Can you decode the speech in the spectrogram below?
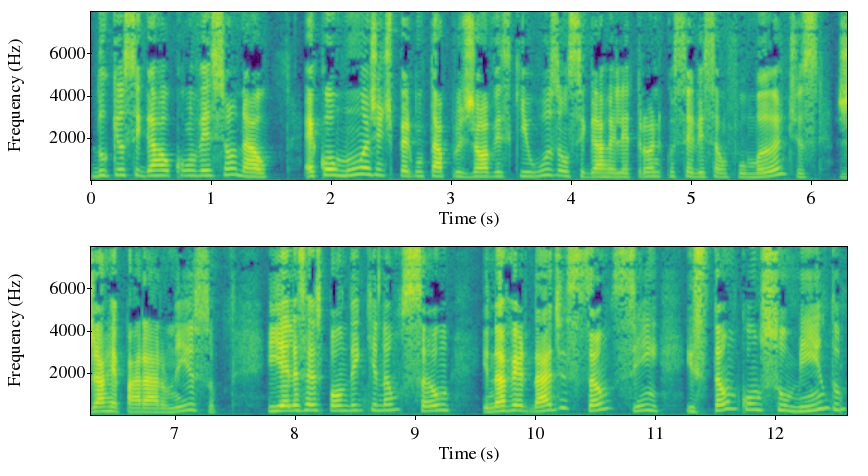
do que o cigarro convencional. É comum a gente perguntar para os jovens que usam cigarro eletrônico se eles são fumantes, já repararam nisso? E eles respondem que não são. E na verdade são sim, estão consumindo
